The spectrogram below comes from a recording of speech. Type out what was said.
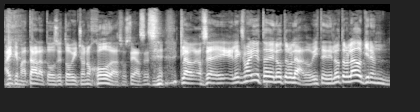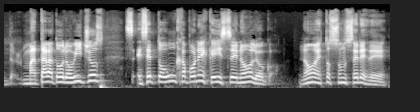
hay que matar a todos estos bichos, no jodas. O sea, se- se- claro, o sea, el ex marido está del otro lado, ¿viste? Del otro lado quieren matar a todos los bichos, excepto un japonés que dice, no, loco. No, estos son seres de.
